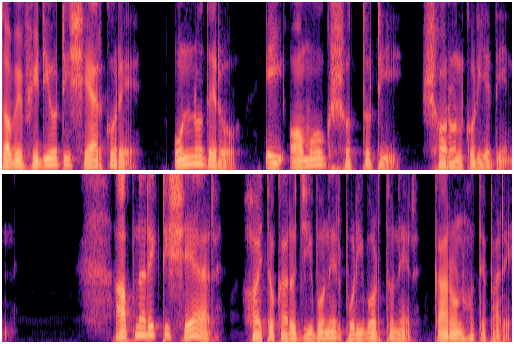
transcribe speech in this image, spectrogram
তবে ভিডিওটি শেয়ার করে অন্যদেরও এই অমোঘ সত্যটি স্মরণ করিয়ে দিন। আপনার একটি শেয়ার হয়তো কারও জীবনের পরিবর্তনের কারণ হতে পারে।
